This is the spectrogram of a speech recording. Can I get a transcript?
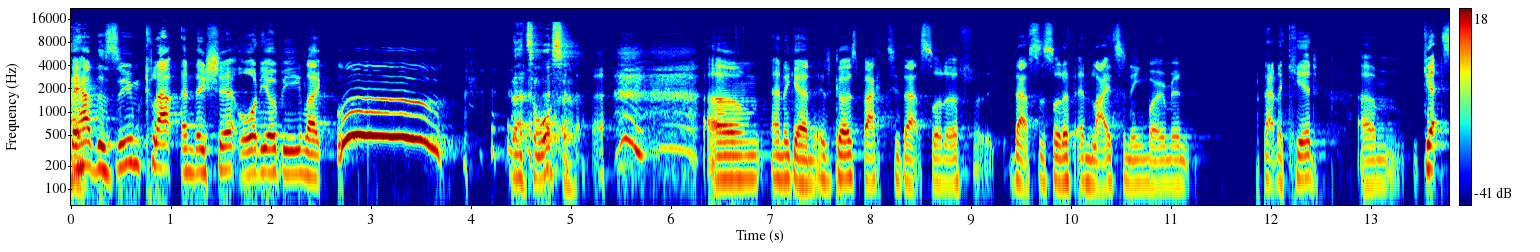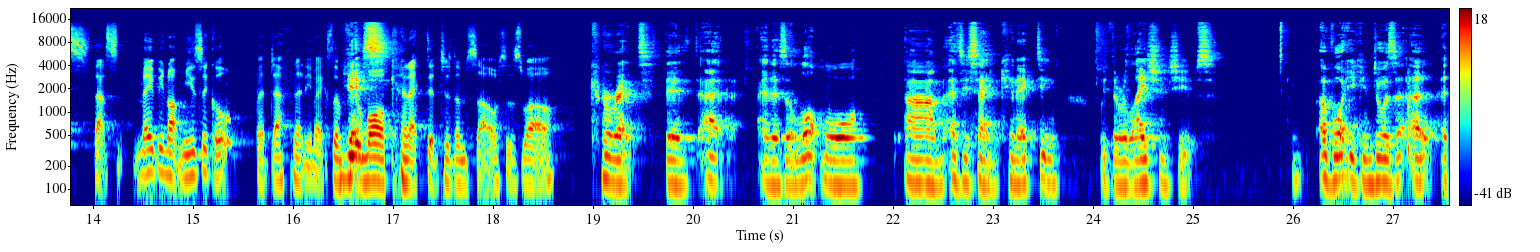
they have the Zoom clap, and they share audio being like, "Woo!" That's awesome. um, and again, it goes back to that sort of that's the sort of enlightening moment that a kid um, gets. That's maybe not musical, but definitely makes them feel more connected to themselves as well. Correct. There's, uh, and there's a lot more, um, as you say, connecting with the relationships of what you can do as a, a,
